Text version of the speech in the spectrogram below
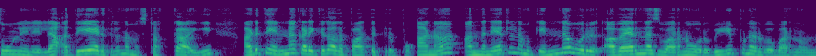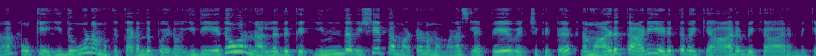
சூழ்நிலையில, அதே இடத்துல நம்ம ஸ்டக் ஆகி அடுத்து என்ன கிடைக்குதோ அதை பார்த்துட்டு இருப்போம். ஆனா, அந்த நேரத்துல நமக்கு என்ன ஒரு அவேர்னஸ் வரணும், ஒரு விழிப்புணர்வு வரணும்னா, ஓகே இதுவும் நமக்கு கடந்து போயிடும். இது ஏதோ ஒரு நல்லதுக்கு. இந்த விஷயத்த மட்டும் நம்ம மனசுல எப்பயோ வச்சுக்கிட்டு, நம்ம அடுத்த அடி எடுத்து வைக்க ஆரம்பிக்க, ஆரம்பிக்க,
